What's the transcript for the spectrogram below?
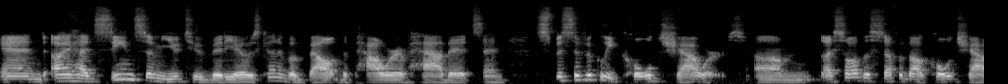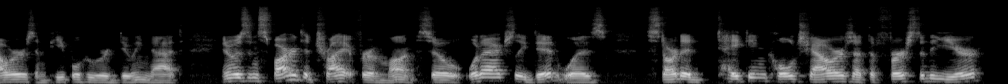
And I had seen some YouTube videos kind of about the power of habits and specifically cold showers. Um, I saw the stuff about cold showers and people who were doing that, and I was inspired to try it for a month. So, what I actually did was started taking cold showers at the first of the year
